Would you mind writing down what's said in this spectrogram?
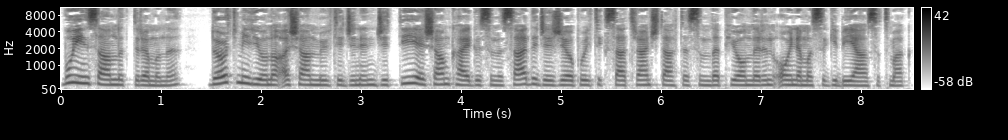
Bu insanlık dramını, 4 milyonu aşan mültecinin ciddi yaşam kaygısını sadece jeopolitik satranç tahtasında piyonların oynaması gibi yansıtmak,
